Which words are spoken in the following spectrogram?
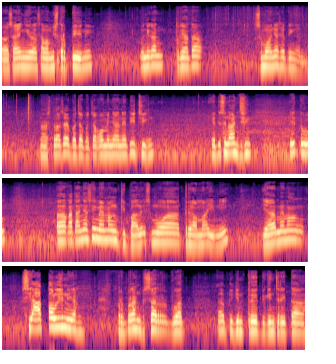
Eh, saya ngira sama Mr. B ini, ini kan ternyata semuanya settingan. Nah setelah saya baca-baca komennya netizen, netizen anjing itu eh, katanya sih memang dibalik semua drama ini ya memang si Atol ini yang berperan besar buat eh, bikin treat, bikin cerita.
